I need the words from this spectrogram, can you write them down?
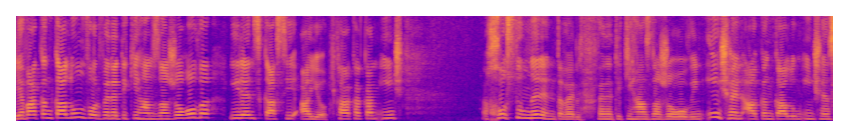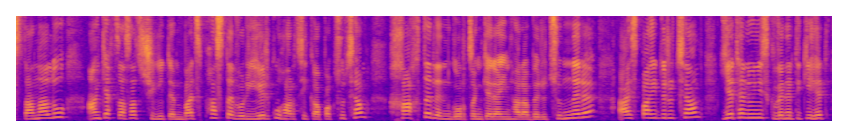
եւ ակնկալում, որ Վենետիկի հանձնաժողովը իրենց կասի այո։ Քաղաքական ինչ խոստումներ են տվել Վենետիկի հանձնաժողովին, ինչ են ակնկալում, ինչ են ստանալու, անկեղծ ասած չգիտեմ, բայց փաստ է, որ երկու հարցի կապակցությամբ խախտել են գործընկերային հարաբերությունները այս պահի դրությամբ, եթե նույնիսկ Վենետիկի հետ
